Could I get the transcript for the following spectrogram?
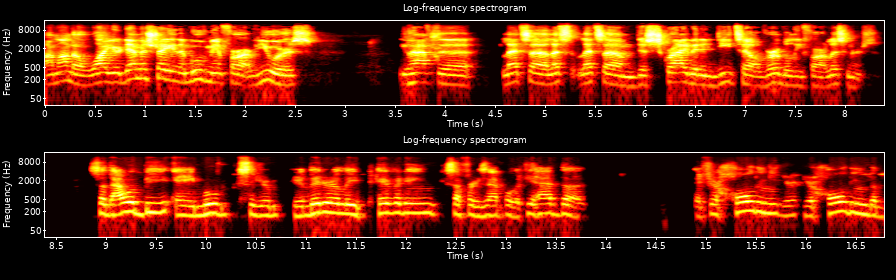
Armando, while you're demonstrating the movement for our viewers, you have to let's uh let's let's um describe it in detail verbally for our listeners. So that would be a move. So you're you're literally pivoting. So for example, if you have the if you're holding it, you're you're holding the,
